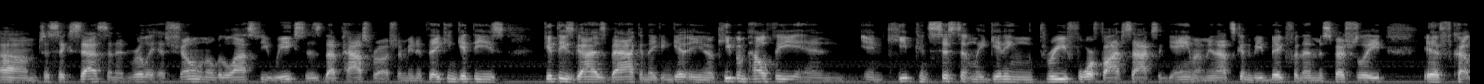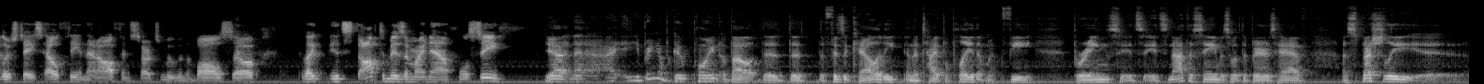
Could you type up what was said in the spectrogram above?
um, to success, and it really has shown over the last few weeks is that pass rush. I mean, if they can get these get these guys back and they can get you know keep them healthy and and keep consistently getting three, four, five sacks a game, I mean that's going to be big for them, especially if Cutler stays healthy and that offense starts moving the ball. So, like it's optimism right now. We'll see. Yeah, I, you bring up a good point about the, the, the, physicality and the type of play that McPhee brings. It's it's not the same as what the Bears have, especially uh,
